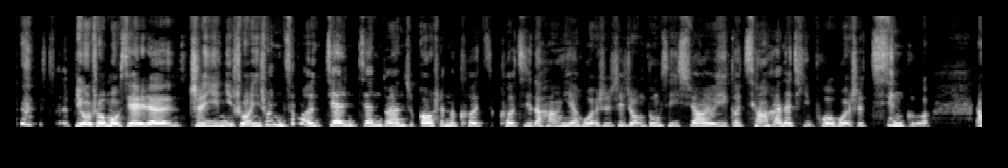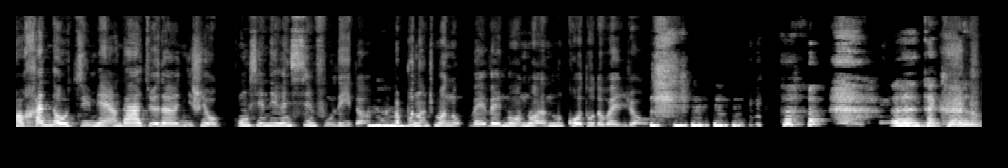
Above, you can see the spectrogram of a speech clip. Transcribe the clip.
比如说某些人质疑你说，你说你这么尖尖端就高深的科科技的行业，或者是这种东西，需要有一个强悍的体魄或者是性格，然后憨豆局面，让大家觉得你是有公信力跟信服力的，而不能这么唯唯诺诺，那么过度的温柔。嗯，太可爱了。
